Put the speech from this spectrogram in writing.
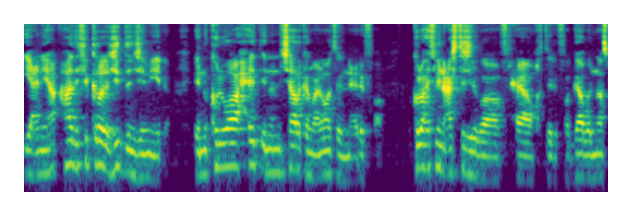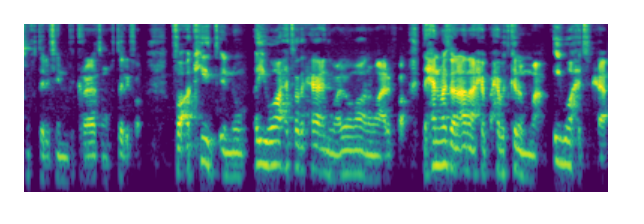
يعني هذه فكرة جدا جميلة. إنه كل واحد إنه نتشارك المعلومات اللي نعرفها. كل واحد فينا عاش تجربة في الحياة مختلفة قابل ناس مختلفين ذكريات مختلفة. فأكيد إنه أي واحد في هذه الحياة عنده معلومة أنا ما أعرفها. دحين مثلا أنا احب أحب أتكلم مع أي واحد في الحياة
